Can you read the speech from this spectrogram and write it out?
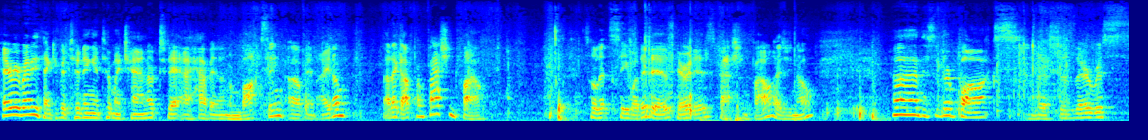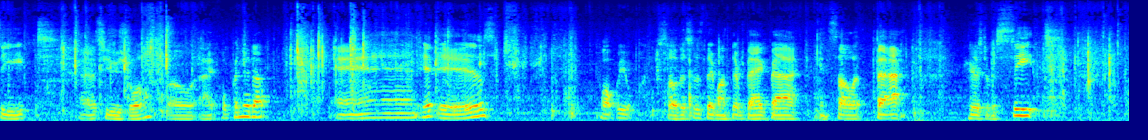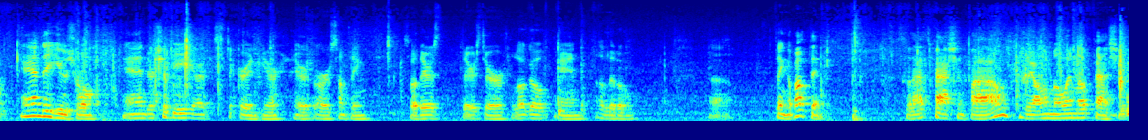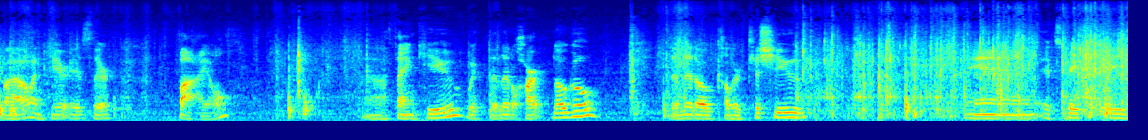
Hey everybody, thank you for tuning into my channel. Today I have an unboxing of an item that I got from Fashionphile. So let's see what it is. Here it is, Fashionphile, as you know. Uh, this is their box. This is their receipt, as usual. So I open it up and it is what we, so this is, they want their bag back. You can sell it back. Here's the receipt and the usual. And there should be a sticker in here, or something. So there's there's their logo and a little uh, thing about them. So that's Fashionphile. We all know and love Fashionphile and here is their file. Uh, thank you. With the little heart logo the little colored tissue. And it's basically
